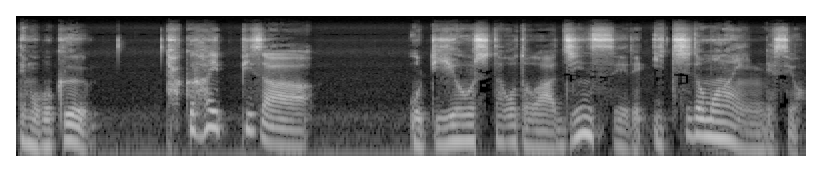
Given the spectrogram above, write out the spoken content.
でも僕、宅配ピザを利用したことが人生で一度もないんですよ。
